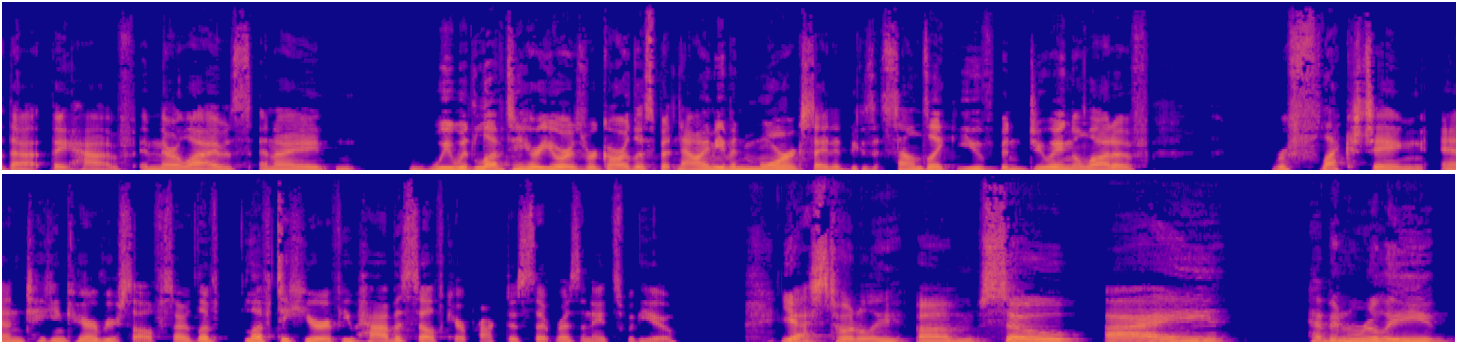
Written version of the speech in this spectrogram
that they have in their lives and I we would love to hear yours regardless, but now I'm even more excited because it sounds like you've been doing a lot of reflecting and taking care of yourself. So I'd love love to hear if you have a self-care practice that resonates with you. Yes, totally. Um so I have been really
